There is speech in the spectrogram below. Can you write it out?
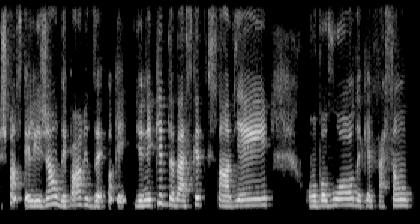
je pense que les gens, au départ, ils disaient OK, il y a une équipe de basket qui s'en vient, on va voir de quelle façon,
